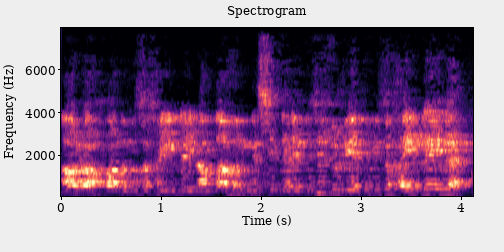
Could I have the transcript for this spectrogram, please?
Ar ahvadımızı hayırlı eyle. Allah'ın nesillerimizi, zürriyetimizi hayırlı eyle.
